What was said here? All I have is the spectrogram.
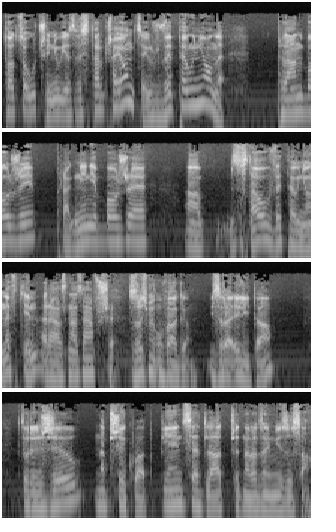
to, co uczynił, jest wystarczające, już wypełnione. Plan Boży, pragnienie Boże a, zostało wypełnione w tym raz na zawsze. Zwróćmy uwagę, Izraelita, który żył na przykład 500 lat przed narodzeniem Jezusa,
